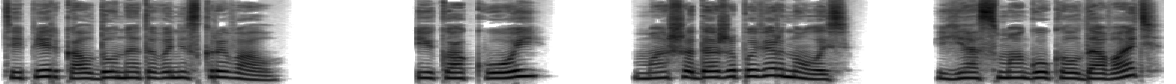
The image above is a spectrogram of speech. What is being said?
Теперь колдун этого не скрывал. «И какой?» Маша даже повернулась. «Я смогу колдовать?»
